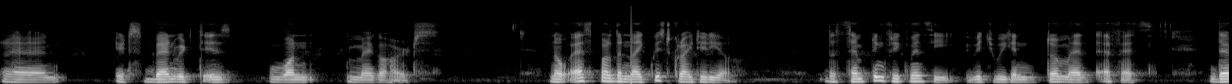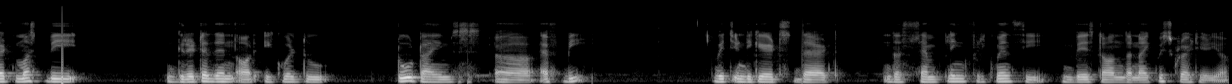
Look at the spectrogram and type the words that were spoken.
and its bandwidth is 1 megahertz. Now as per the Nyquist criteria the sampling frequency which we can term as fs that must be greater than or equal to 2 times uh, fb which indicates that the sampling frequency based on the Nyquist criteria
